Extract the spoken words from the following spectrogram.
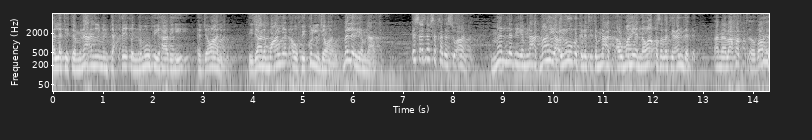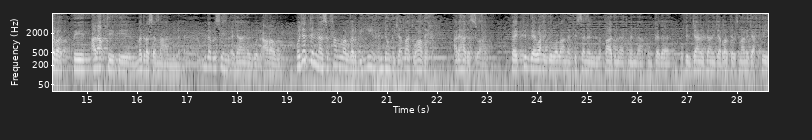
التي تمنعني من تحقيق النمو في هذه الجوانب؟ في جانب معين أو في كل الجوانب؟ ما الذي يمنعك؟ اسأل نفسك هذا السؤال. ما الذي يمنعك؟ ما هي عيوبك التي تمنعك؟ أو ما هي النواقص التي عندك؟ أنا لاحظت ظاهرة في علاقتي في المدرسة مع المدرسين الأجانب والعرب وجدت أن سبحان الله الغربيين عندهم إجابات واضحة. على هذا السؤال. فتلقى واحد يقول والله أنا في السنة القادمة أتمنى أكون كذا وفي الجانب الثاني جربته بس ما نجحت فيه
